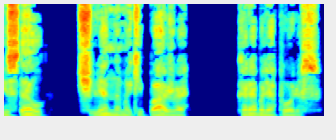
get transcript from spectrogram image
и стал членом экипажа корабля «Полюс».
